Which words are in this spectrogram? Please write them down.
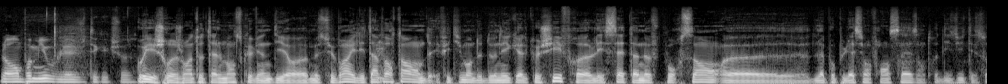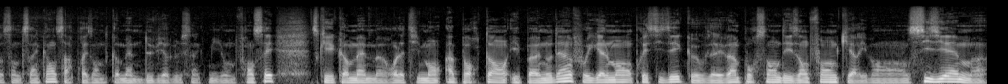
Laurent Pommier, vous voulez ajouter quelque chose? Oui, je rejoins totalement ce que vient de dire euh, M. Brun. Il est important effectivement de donner quelques chiffres. Les 7 à 9% euh, de la population française entre 18 et 65 ans, ça représente quand même 2,5 millions de Français, ce qui est quand même relativement important et pas anodin. Il faut également préciser que vous avez 20% des enfants qui arrivent en sixième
